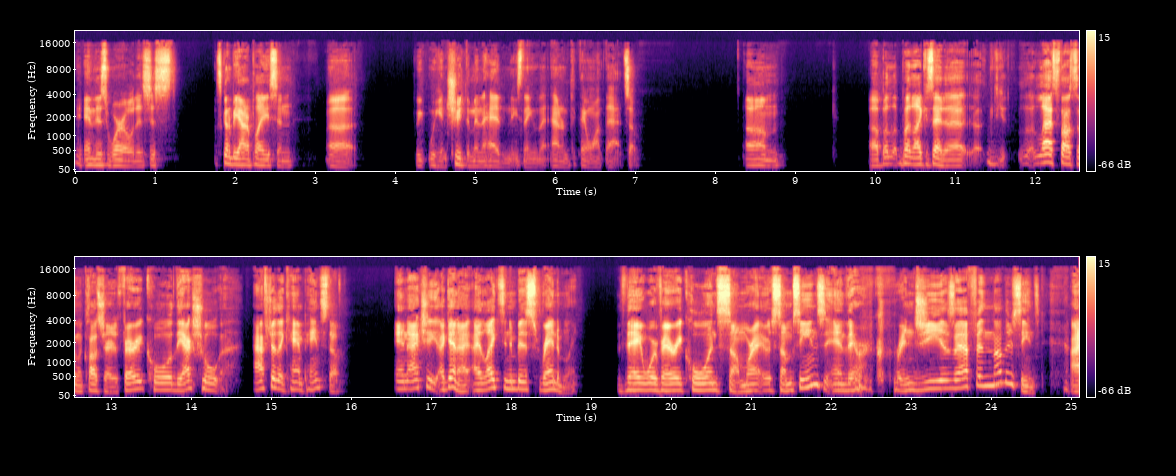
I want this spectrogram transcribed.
in this world. It's just it's gonna be out of place, and uh, we we can shoot them in the head and these things. I don't think they want that. So, um, uh, but but like I said, uh, last thoughts on the Cloud Strider. Very cool. The actual after the campaign stuff, and actually, again, I, I liked Nimbus randomly. They were very cool in some some scenes, and they were cringy as f in other scenes. I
